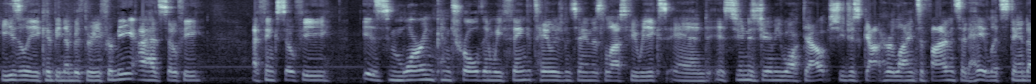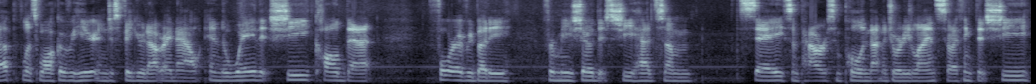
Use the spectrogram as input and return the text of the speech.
easily it could be number three. For me, I had Sophie. I think Sophie is more in control than we think. Taylor's been saying this the last few weeks. And as soon as Jeremy walked out, she just got her line to five and said, hey, let's stand up, let's walk over here and just figure it out right now. And the way that she called that for everybody, for me, showed that she had some say, some power, some pull in that majority alliance. So I think that she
